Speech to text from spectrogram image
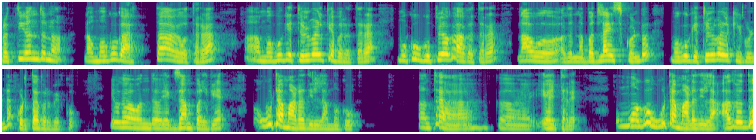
ಪ್ರತಿಯೊಂದೂ ನಾವು ಮಗುಗೆ ಅರ್ಥ ಆಗೋ ಥರ ಮಗುಗೆ ತಿಳುವಳಿಕೆ ಬರೋ ಥರ, ಮಗುಗೆ ಉಪಯೋಗ ಆಗೋ ಥರ ನಾವು ಅದನ್ನು ಬದಲಾಯಿಸ್ಕೊಂಡು ಮಗುಗೆ ತಿಳುವಳಿಕೆಗಳ್ನ ಕೊಡ್ತಾ ಬರಬೇಕು. ಇವಾಗ ಒಂದು ಎಕ್ಸಾಂಪಲ್ಗೆ ಊಟ ಮಾಡೋದಿಲ್ಲ ಮಗು ಅಂತ ಹೇಳ್ತಾರೆ. ಮಗು ಊಟ ಮಾಡೋದಿಲ್ಲ, ಅದರದ್ದು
